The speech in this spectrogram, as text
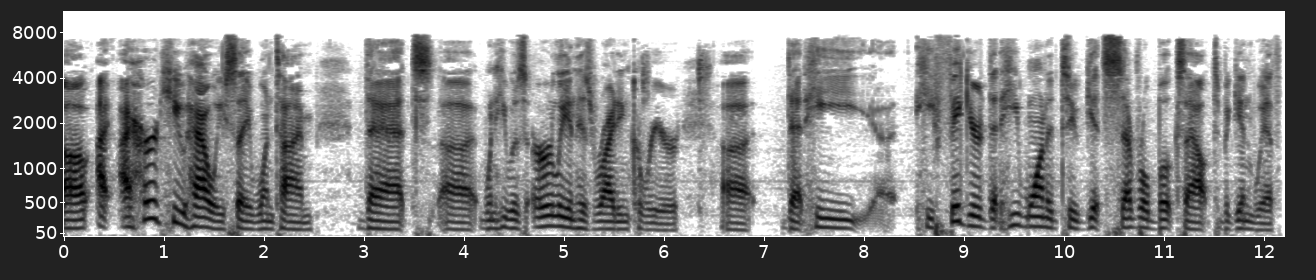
Uh, I I heard Hugh Howey say one time that uh, when he was early in his writing career, uh, that he uh, he figured that he wanted to get several books out to begin with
